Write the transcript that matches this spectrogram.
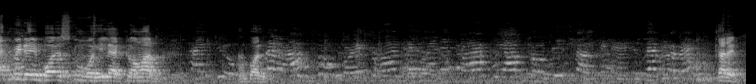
এক মিনিট এই বয়স্ক মহিলা একটু আমার হ্যাঁ, বল কারেক্ট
